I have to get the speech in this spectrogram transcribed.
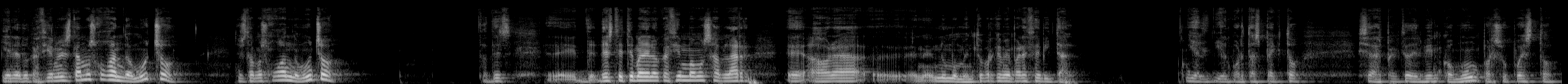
Y en educación nos estamos jugando mucho, nos estamos jugando mucho. Entonces, eh, de este tema de la educación vamos a hablar eh, ahora eh, en un momento porque me parece vital. Y el, y el cuarto aspecto es el aspecto del bien común, por supuesto,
